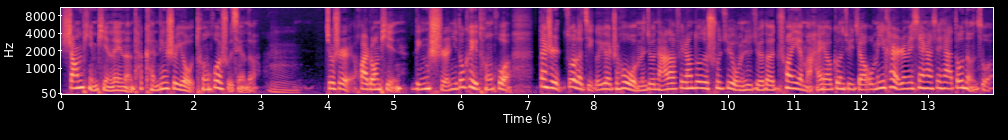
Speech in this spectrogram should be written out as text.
商品品类呢？它肯定是有囤货属性的，嗯，就是化妆品、零食，你都可以囤货。但是做了几个月之后，我们就拿了非常多的数据，我们就觉得创业嘛还要更聚焦。我们一开始认为线上线下都能做，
